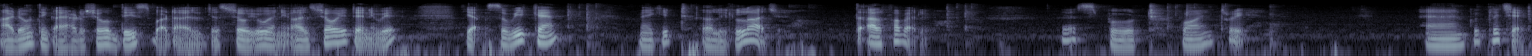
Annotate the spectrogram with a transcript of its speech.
I don't think I have to show this but I'll just show you anyway. I'll show it anyway. Yeah so we can make it a little larger. The alpha value. Let's put 0.3 and quickly check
